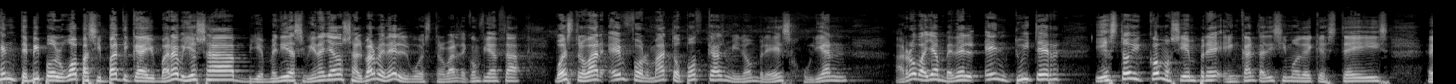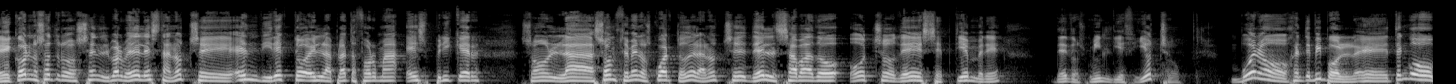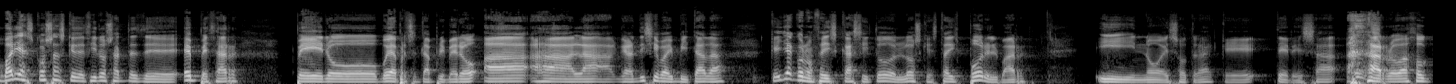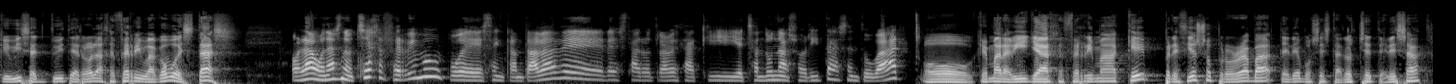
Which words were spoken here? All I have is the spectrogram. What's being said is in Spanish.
gente people guapa, simpática y maravillosa. Bienvenidas y bien hallados al Bar Bedel, vuestro bar de confianza, vuestro bar en formato podcast. Mi nombre es Julián, arroba Jan Bedel en Twitter. Y estoy, como siempre, encantadísimo de que estéis eh, con nosotros en el Bar Bedel esta noche en directo en la plataforma Spreaker. Son las 11 menos cuarto de la noche del sábado 8 de septiembre de 2018. Bueno, gente people, eh, tengo varias cosas que deciros antes de empezar, pero voy a presentar primero a, la grandísima invitada que ya conocéis casi todos los que estáis por el bar y no es otra que Teresa arroba en Twitter. Hola, jefe Riva, ¿cómo estás? Hola, buenas noches, jefe Rimo. Pues encantada de, de estar otra vez aquí echando unas horitas en tu bar. Oh, qué maravilla, jefe Rima, qué precioso programa tenemos esta noche, Teresa.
